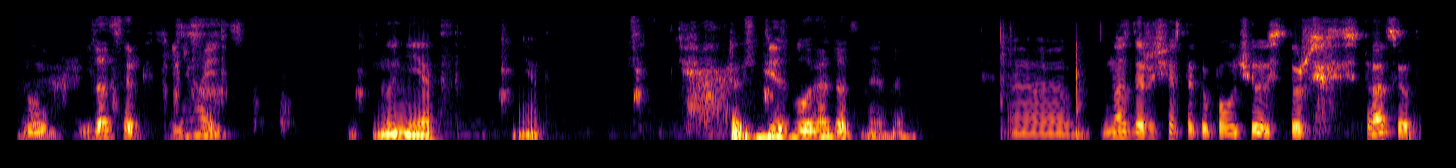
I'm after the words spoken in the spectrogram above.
Ну, за церковь принимаете? Ну, нет, нет. То есть безблагодатная, да? У нас даже сейчас такое получилось тоже ситуация. Вот,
